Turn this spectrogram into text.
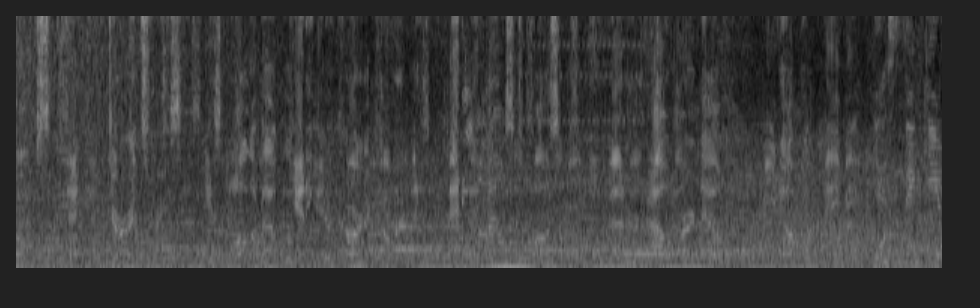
folks, that endurance racing is all about getting your car to cover as many miles as possible, no matter how burned out, beat up it may be. Yes, thank you.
